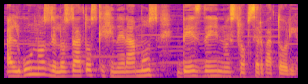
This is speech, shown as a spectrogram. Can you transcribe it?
algunos de los datos que generamos desde nuestro observatorio.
